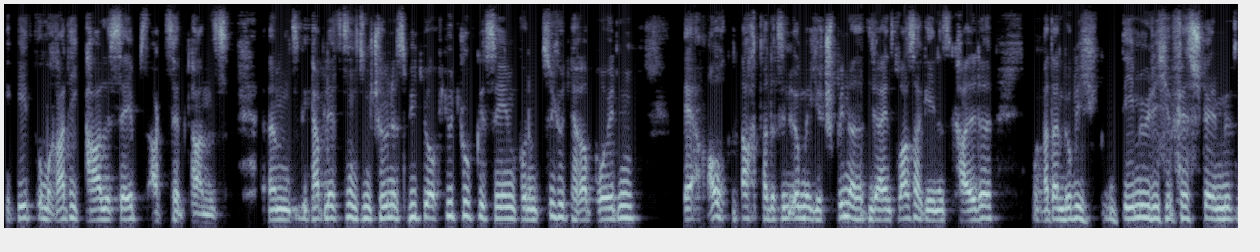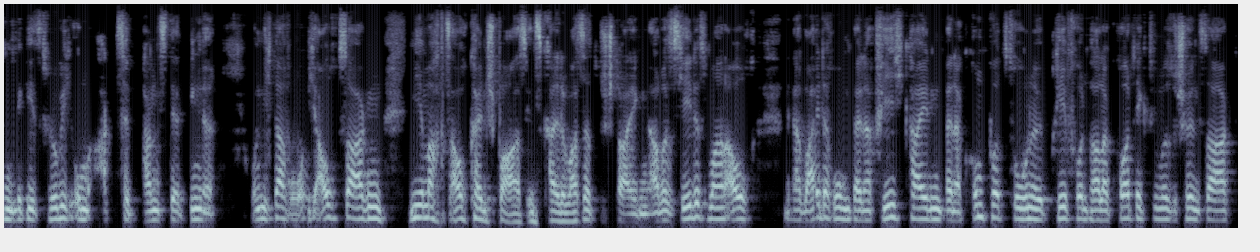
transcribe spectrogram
hier geht es um radikale Selbstakzeptanz. Ähm, ich habe letztens ein schönes Video auf YouTube gesehen von einem Psychotherapeuten, der auch gedacht hat, das sind irgendwelche Spinner, die da ins Wasser gehen, ins Kalte, und hat dann wirklich demütig feststellen müssen, hier geht es wirklich um Akzeptanz der Dinge. Und ich darf euch auch sagen, mir macht es auch keinen Spaß, ins kalte Wasser zu steigen, aber es ist jedes Mal auch eine Erweiterung deiner Fähigkeiten, deiner Komfortzone, präfrontaler Kortex, wie man so schön sagt,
